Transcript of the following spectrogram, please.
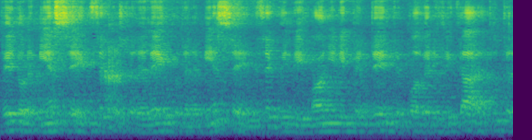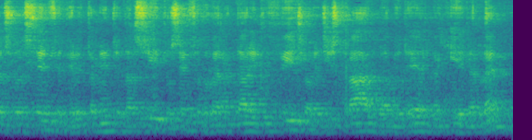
vedo le mie assenze, questo è l'elenco delle mie assenze, quindi ogni dipendente può verificare tutte le sue assenze direttamente dal sito senza dover andare in ufficio a registrarle, a vederle, a chiederle.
